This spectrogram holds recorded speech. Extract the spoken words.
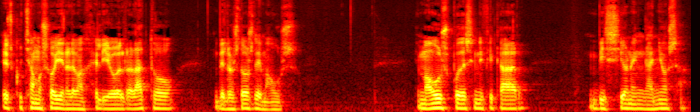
Escuchamos hoy en el Evangelio el relato de los dos de Maús. Maús puede significar visión engañosa,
